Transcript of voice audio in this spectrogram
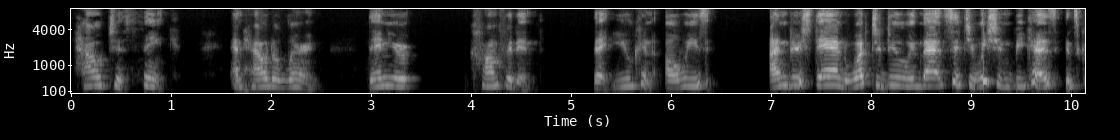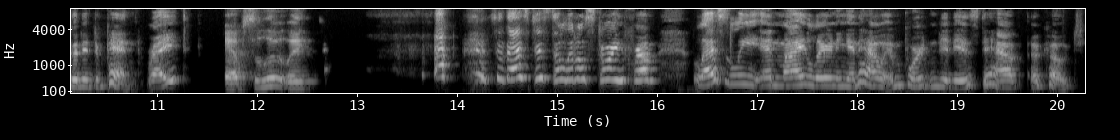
how to think and how to learn then you're confident that you can always understand what to do in that situation because it's going to depend, right? Absolutely. so that's just a little story from Leslie and my learning and how important it is to have a coach.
